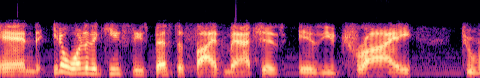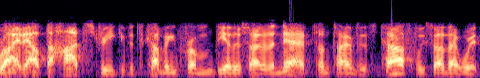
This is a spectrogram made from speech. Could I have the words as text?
And, you know, one of the keys to these best of five matches is you try to ride out the hot streak if it's coming from the other side of the net. Sometimes it's tough. We saw that with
